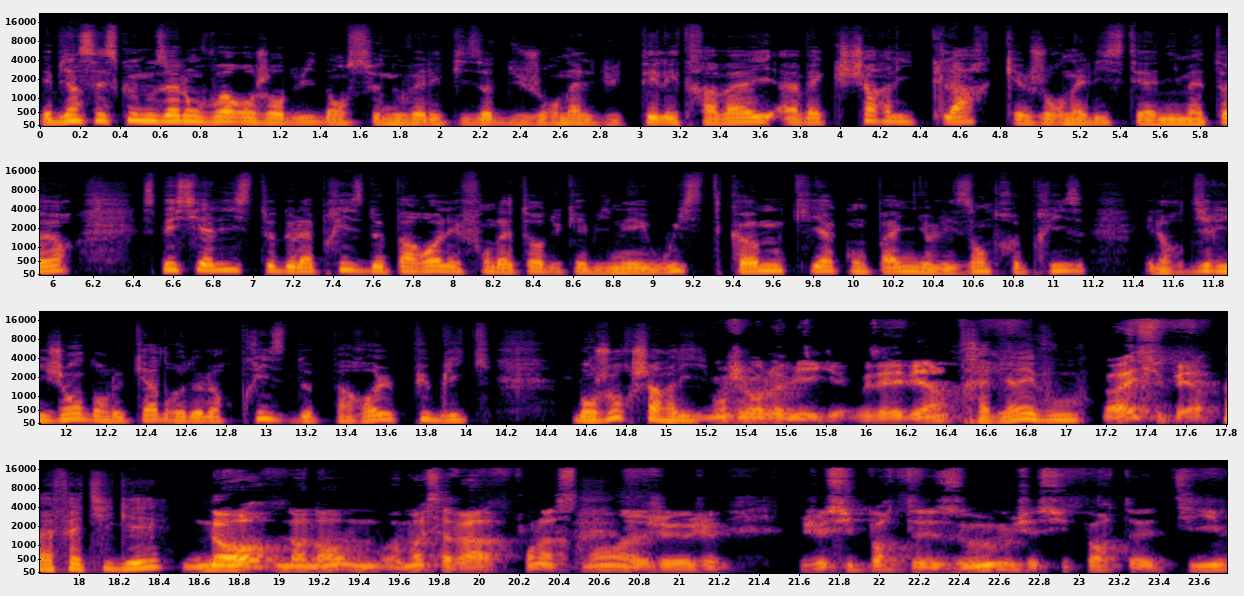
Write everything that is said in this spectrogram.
Eh bien, c'est ce que nous allons voir aujourd'hui dans ce nouvel épisode du journal du télétravail avec Charlie Clark, journaliste et animateur, spécialiste de la prise de parole et fondateur du cabinet Wistcom qui accompagne les entreprises et leurs dirigeants dans le cadre de leur prise de parole publique. Bonjour Charlie. Bonjour Lomig, vous allez bien? Très bien et vous? Ouais, super. Pas fatigué? Non, non, non, moi ça va. Pour l'instant, je, je, je, supporte Zoom, je supporte Teams,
